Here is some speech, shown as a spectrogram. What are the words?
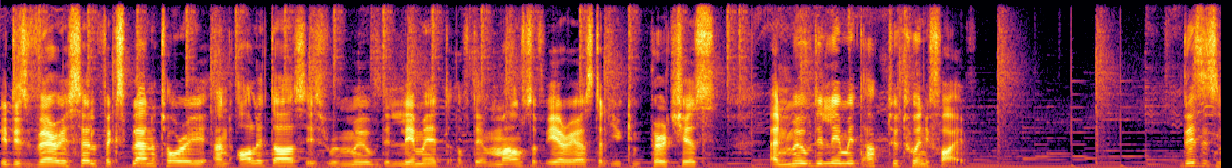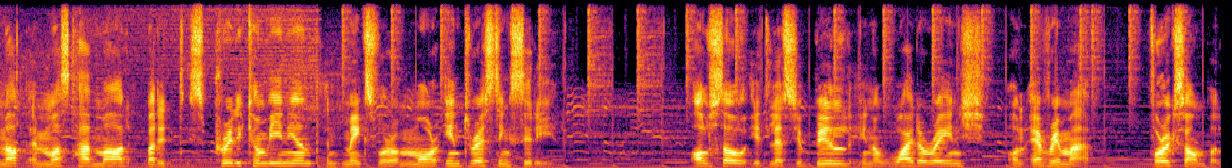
It is very self-explanatory and all it does is remove the limit of the amounts of areas that you can purchase and move the limit up to 25. This is not a must-have mod, but it is pretty convenient and makes for a more interesting city. Also, it lets you build in a wider range on every map. For example,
